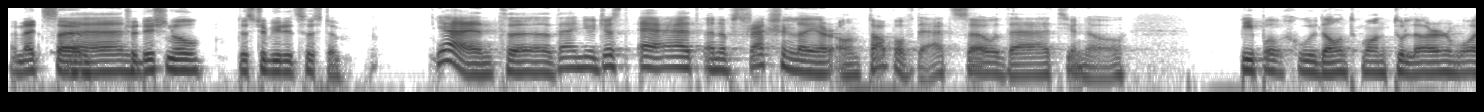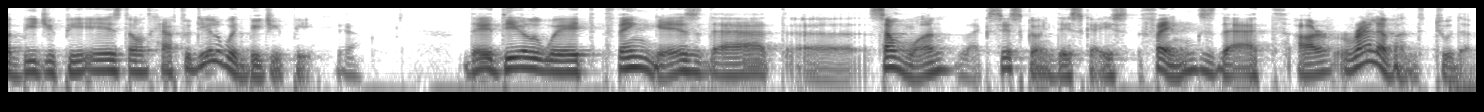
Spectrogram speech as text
And that's a And- traditional distributed system. Yeah and uh, then you just add an abstraction layer on top of that so that you know people who don't want to learn what bgp is don't have to deal with bgp Yeah. they deal with things that uh, someone, like Cisco in this case, thinks that are relevant to them,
